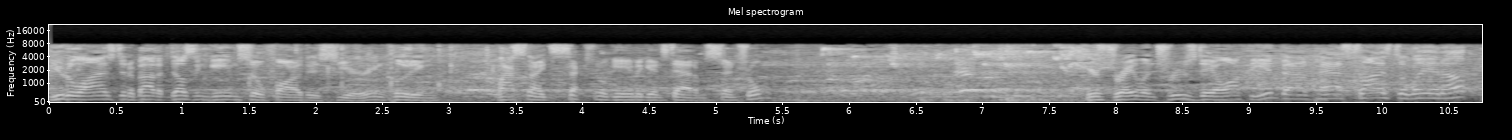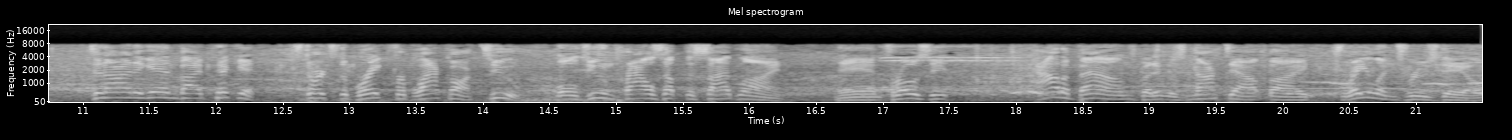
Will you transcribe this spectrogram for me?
Utilized in about a dozen games so far this year, including last night's sectional game against Adams Central. Here's Draylon Truesdale off the inbound pass, tries to lay it up. Denied again by Pickett. Starts the break for Blackhawk, too. Muldoon prowls up the sideline and throws it out of bounds, but it was knocked out by Draylon Truesdale.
